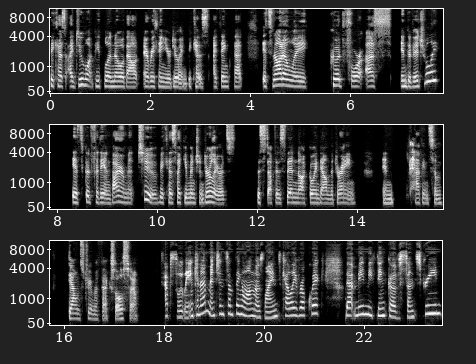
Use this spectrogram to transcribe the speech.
because I do want people to know about everything you're doing, because I think that it's not only good for us individually, it's good for the environment too, because like you mentioned earlier, it's this stuff is then not going down the drain and having some downstream effects also. Absolutely. And can I mention something along those lines, Kelly, real quick? That made me think of sunscreen.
